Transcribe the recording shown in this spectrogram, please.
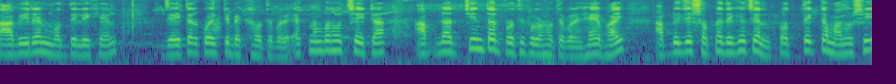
তাবিরের মধ্যে লিখেন যে এটার কয়েকটি ব্যাখ্যা হতে পারে। এক নম্বর হচ্ছে এটা, আপনার চিন্তার প্রতিফলন হতে পারে। হ্যাঁ ভাই, আপনি যে স্বপ্নে দেখেছেন, প্রত্যেকটা মানুষই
